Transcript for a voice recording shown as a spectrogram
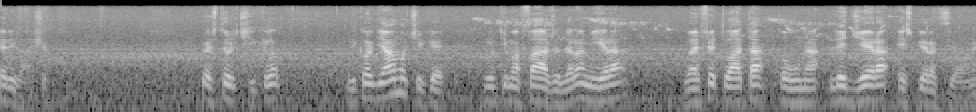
E rilascio. Questo è il ciclo. Ricordiamoci che l'ultima fase della mira va effettuata con una leggera espirazione,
